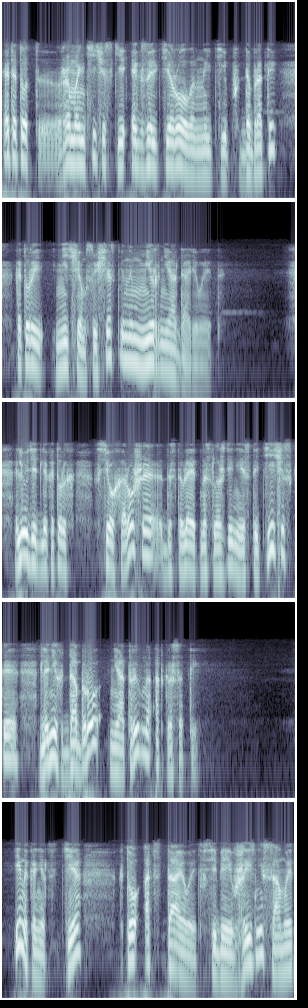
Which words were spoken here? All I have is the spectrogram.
Это тот э, романтически экзальтированный тип доброты, который ничем существенным мир не одаривает. Люди, для которых все хорошее доставляет наслаждение эстетическое, для них добро неотрывно от красоты. И, наконец, те, кто отстаивает в себе и в жизни самое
